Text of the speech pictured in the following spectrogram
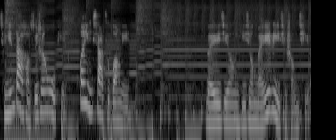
请您带好随身物品，欢迎下次光临。”维京已经没力气生气了，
